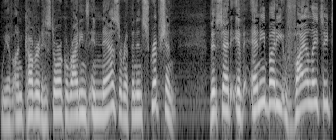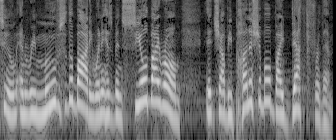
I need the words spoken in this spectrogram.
We have uncovered historical writings in Nazareth, an inscription that said if anybody violates a tomb and removes the body when it has been sealed by Rome, it shall be punishable by death for them.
